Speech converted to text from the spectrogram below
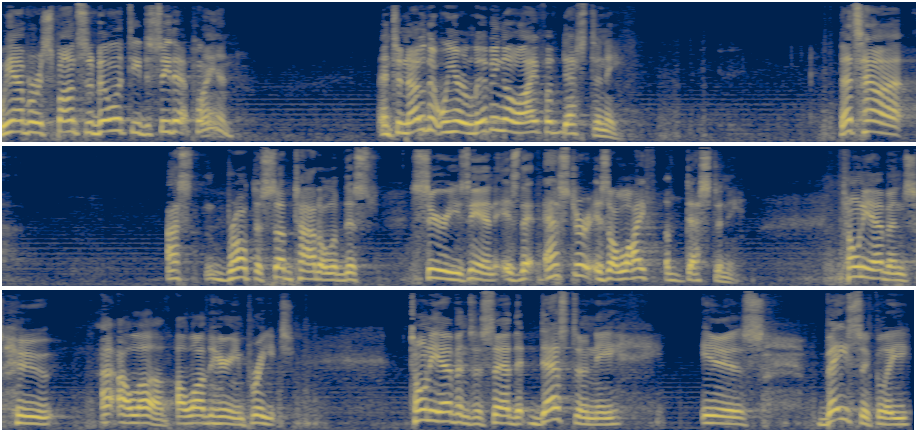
We have a responsibility to see that plan and to know that we are living a life of destiny. That's how I, I brought the subtitle of this series in is that Esther is a life of destiny. Tony Evans, who I, I love, I love to hear him preach. Tony Evans has said that destiny is basically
